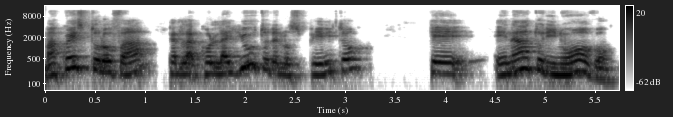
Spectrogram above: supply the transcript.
Ma questo lo fa la, con l'aiuto dello Spirito che è nato di nuovo,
